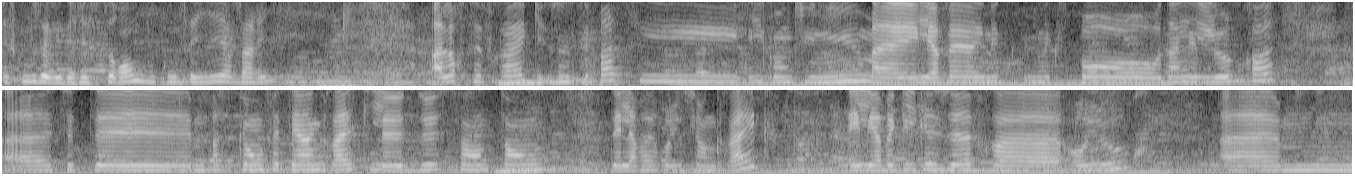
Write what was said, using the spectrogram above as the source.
est-ce que vous avez des restaurants que vous conseillez à Paris? Alors c'est vrai que je ne sais pas s'il il continue, mais il y avait une, expo dans les Louvres. Euh, c'était parce qu'on fêtait en Grèce les 200 ans de la Révolution grecque. Et il y avait quelques œuvres euh, au Louvre. Euh,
